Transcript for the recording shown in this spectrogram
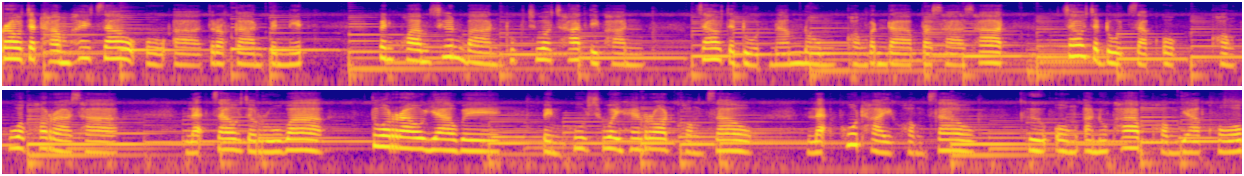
เราจะทำให้เจ้าโออาตรการเป็นนิด เป็นความชื่นบานทุกชั่วชาติพันธุ์ เจ้าจะดูดน้ำนมของบรรดาประชาชาติ เจ้าจะดูดจากอกของพวกพระราชา และเจ้าจะรู้ว่า ตัวเรายาเวเป็นผู้ช่วยให้รอดของเจ้า และผู้ไทยของเจ้า คือองค์อนุภาพของยาโคบ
